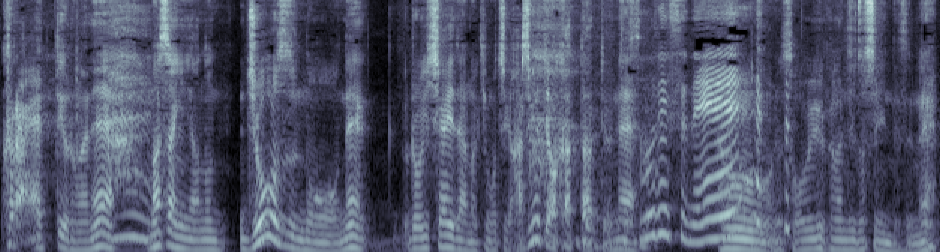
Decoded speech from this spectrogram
くらえっていうのがね、はい、まさにあの、ジョーズのね、ロイ・シャイダーの気持ちが初めて分かったっていうね。そうですね、うん。そういう感じのシーンですね。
